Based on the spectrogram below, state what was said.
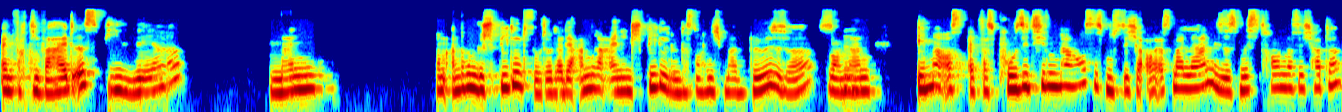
einfach die Wahrheit ist, wie sehr man vom anderen gespiegelt wird oder der andere einen spiegelt und das noch nicht mal böse, sondern mhm. immer aus etwas Positivem heraus. Das musste ich ja auch erstmal lernen, dieses Misstrauen, was ich hatte.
